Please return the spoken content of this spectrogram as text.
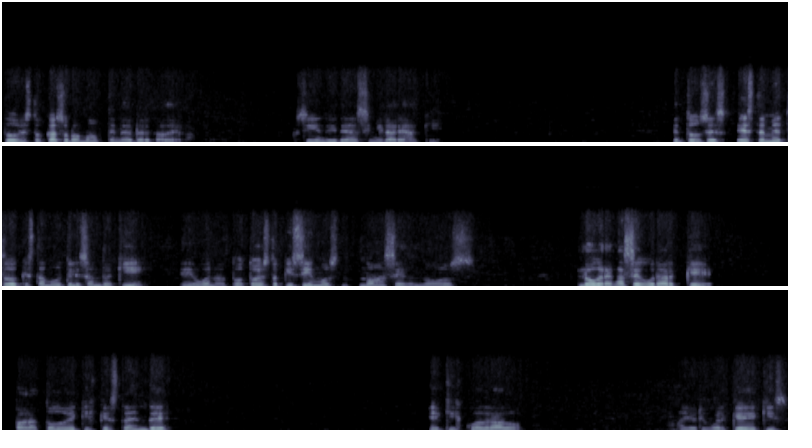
Todos estos casos vamos a obtener verdadero. Siguiendo ideas similares aquí. Entonces, este método que estamos utilizando aquí, eh, bueno, todo esto que hicimos nos, hace, nos logran asegurar que para todo x que está en D, x cuadrado mayor o igual que x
